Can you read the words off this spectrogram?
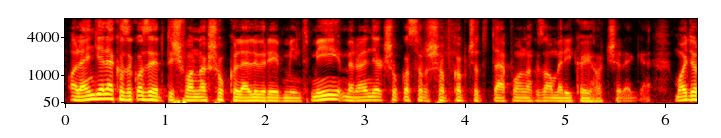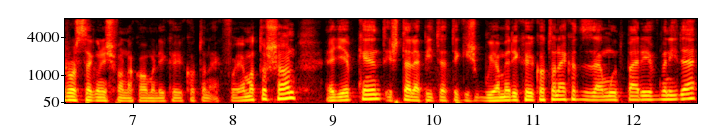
a lengyelek azok azért is vannak sokkal előrébb, mint mi, mert a lengyelek sokkal szorosabb kapcsolatot ápolnak az amerikai hadsereggel. Magyarországon is vannak amerikai katonák folyamatosan egyébként, és telepítették is új amerikai katonákat az elmúlt pár évben ide,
